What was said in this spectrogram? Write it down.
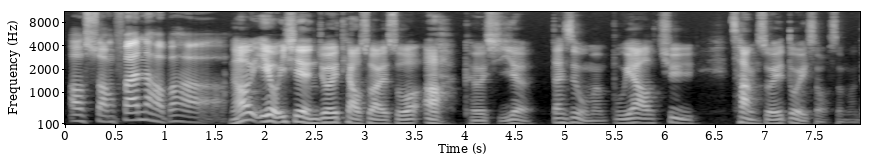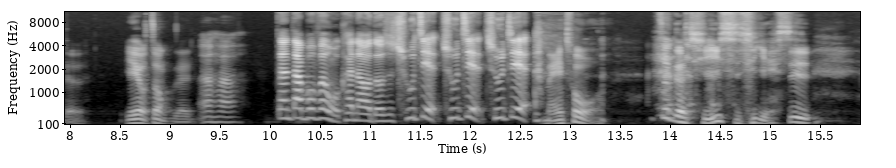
哦，爽翻了，好不好？然后也有一些人就会跳出来说啊，可惜了，但是我们不要去唱衰对手什么的，也有这种人。嗯哼，但大部分我看到的都是出界、出界、出界。没错，这个其实也是，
